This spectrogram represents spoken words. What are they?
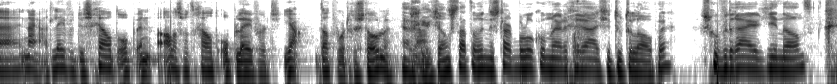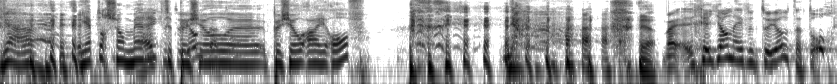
eh, nou ja, het levert dus geld op. En alles wat geld oplevert, ja, dat wordt gestolen. Ja, Geert-Jan staat al in de startblok om naar de garage toe te lopen. Schroevendraaiertje in de hand. Ja, je hebt toch zo'n merk, de Peugeot, eh, Peugeot i-Off? Maar Geert-Jan heeft een Toyota, toch?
